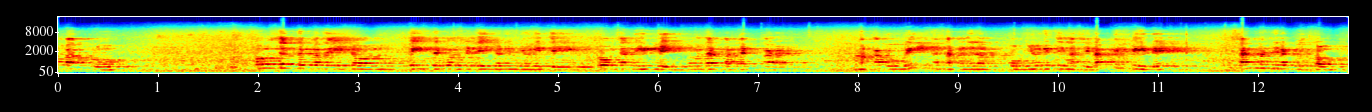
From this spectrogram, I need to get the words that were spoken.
OPAPRO, social reparation, peace, reconciliation, and unity, social healing, so that the FR makauwi na sa kanilang community na sila pipili saan man nila gusto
